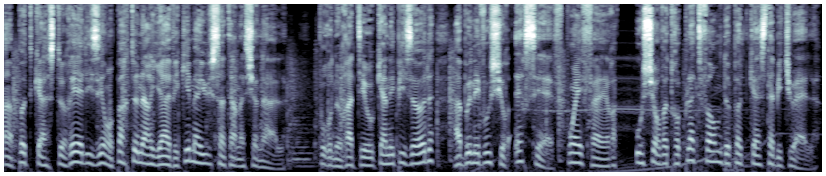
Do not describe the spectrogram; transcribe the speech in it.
un podcast réalisé en partenariat avec Emmaüs International. Pour ne rater aucun épisode, abonnez-vous sur rcf.fr ou sur votre plateforme de podcast habituelle.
